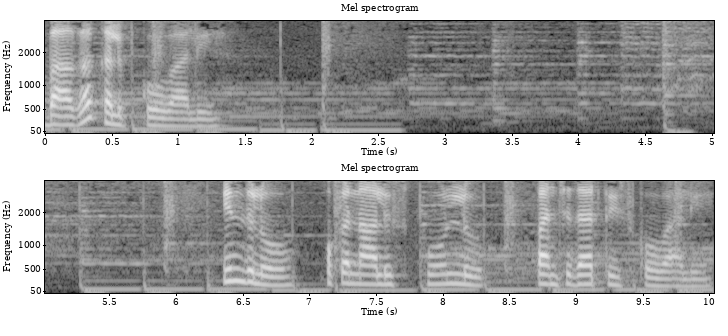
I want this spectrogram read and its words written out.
బాగా కలుపుకోవాలి. ఇందులో ఒక నాలుగు స్పూన్లు పంచదార తీసుకోవాలి.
